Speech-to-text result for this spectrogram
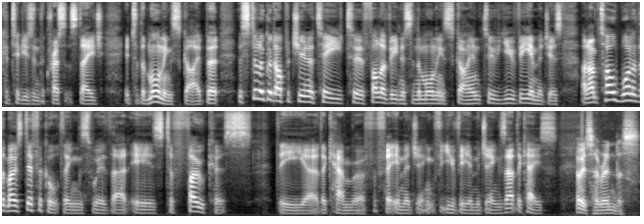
continues in the crescent stage into the morning sky. But there's still a good opportunity to follow Venus in the morning sky into UV images. And I'm told one of the most difficult things with that is to focus the uh, the camera for, for imaging for UV imaging. Is that the case? Oh, it's horrendous.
